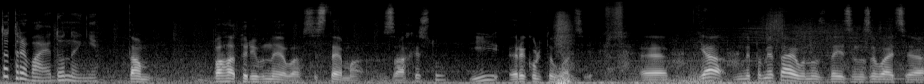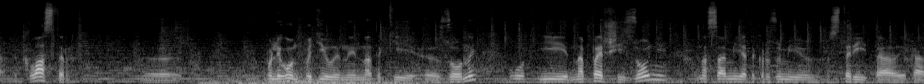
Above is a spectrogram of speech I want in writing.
та триває донині. Там багаторівнева система захисту і рекультивації. Е, я не пам'ятаю, воно здається, називається кластер. Е, полігон поділений на такі е, зони. От, і на першій зоні, на самій, я так розумію, старій, та яка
